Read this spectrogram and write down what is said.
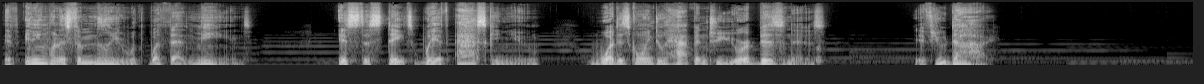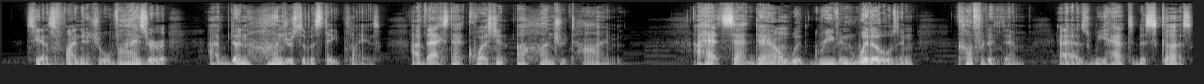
If anyone is familiar with what that means, it's the state's way of asking you what is going to happen to your business if you die. See, as financial advisor, I've done hundreds of estate plans. I've asked that question a hundred times. I had sat down with grieving widows and comforted them as we had to discuss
